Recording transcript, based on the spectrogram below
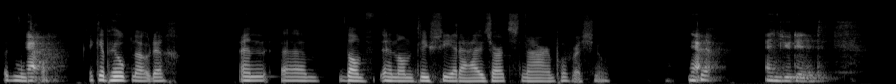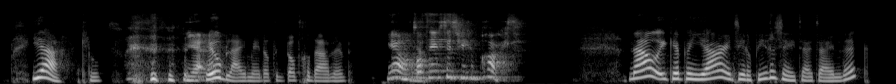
Het moet ja. Ik heb hulp nodig. En, um, dan, en dan het liefst via de huisarts naar een professional. Ja, en you did. Ja, klopt. Ja. Heel blij mee dat ik dat gedaan heb. Ja, want wat heeft het je gebracht? Nou, ik heb een jaar in therapie gezeten uiteindelijk.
